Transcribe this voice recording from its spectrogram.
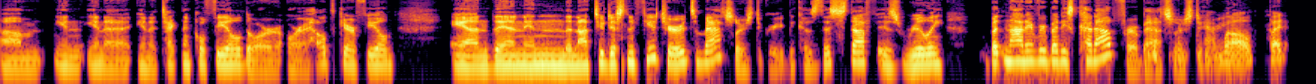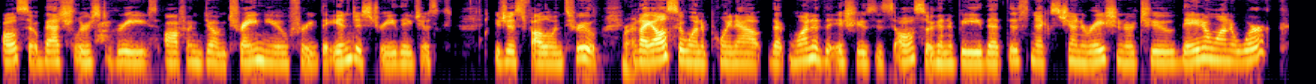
um, in in a in a technical field or or a healthcare field and then in the not too distant future it's a bachelor's degree because this stuff is really but not everybody's cut out for a bachelor's degree well, but also bachelor's degrees often don't train you for the industry. They just you're just following through. Right. But I also want to point out that one of the issues is also going to be that this next generation or two, they don't want to work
